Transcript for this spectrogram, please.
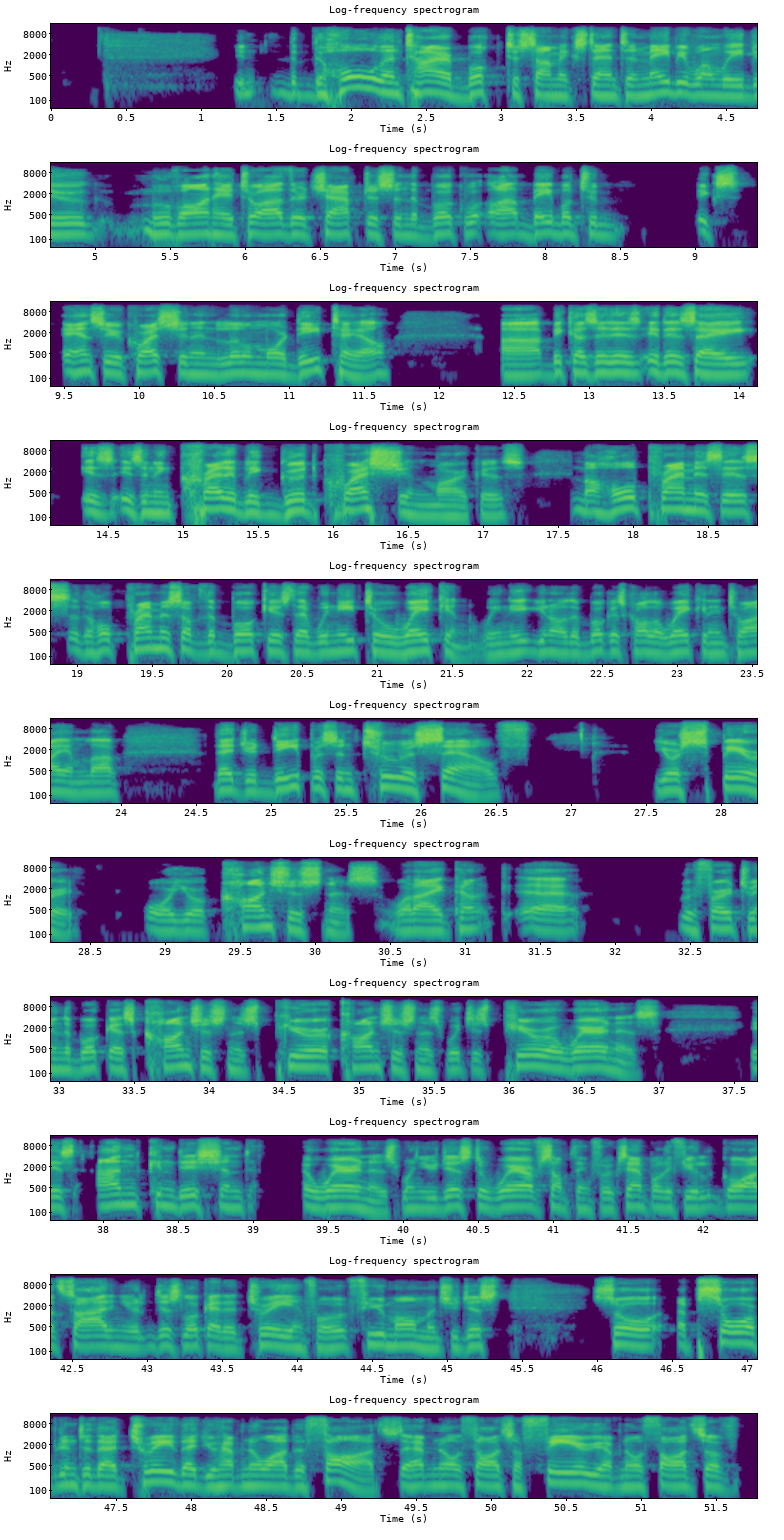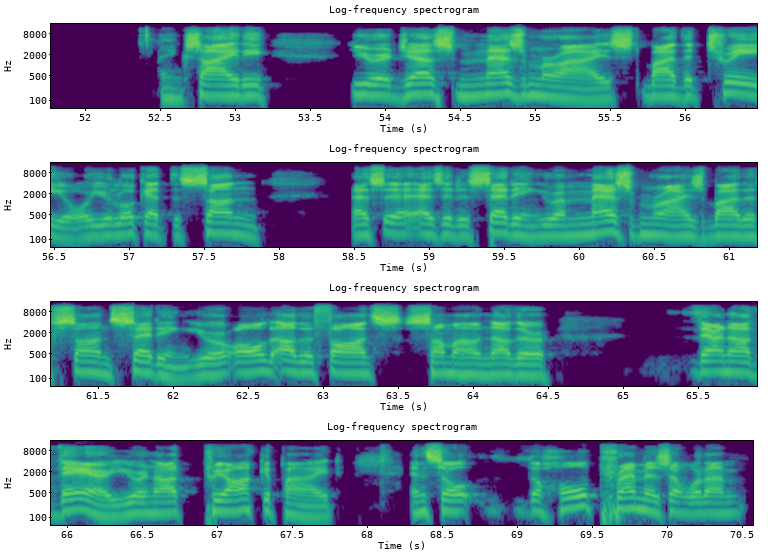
the, the whole entire book to some extent and maybe when we do move on here to other chapters in the book i'll be able to ex- answer your question in a little more detail uh, because it is it is a is is an incredibly good question, Marcus. The whole premise is the whole premise of the book is that we need to awaken. We need, you know, the book is called Awakening to I Am Love, that your deepest and truest self, your spirit or your consciousness, what I uh, refer to in the book as consciousness, pure consciousness, which is pure awareness, is unconditioned awareness. When you're just aware of something for example if you go outside and you just look at a tree and for a few moments you just so absorbed into that tree that you have no other thoughts. You have no thoughts of fear. You have no thoughts of anxiety you're just mesmerized by the tree or you look at the sun as as it is setting you are mesmerized by the sun setting. Your all the other thoughts somehow or another they're not there. You're not preoccupied. And so the whole premise of what i'm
